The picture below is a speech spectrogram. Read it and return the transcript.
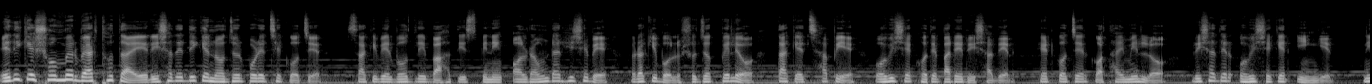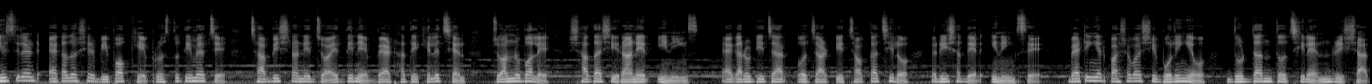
এদিকে সৌম্যের ব্যর্থতায় রিশাদের দিকে নজর পড়েছে কোচের। সাকিবের বদলি বাহাতি স্পিনিং অলরাউন্ডার হিসেবে রকিবুল সুযোগ পেলেও তাকে ছাপিয়ে অভিষেক হতে পারে রিশাদের। হেড কোচের কথাই মিলল রিশাদের অভিষেকের ইঙ্গিত। নিউজিল্যান্ড একাদশের বিপক্ষে প্রস্তুতি ম্যাচে ২৬ রানের জয়ের দিনে ব্যাট হাতে খেলেছেন চুয়ান্ন বলে সাতাশি রানের ইনিংস। এগারোটি চার ও চারটি ছক্কা ছিল রিশাদের ইনিংসে। ব্যাটিংয়ের পাশাপাশি বোলিংয়েও দুর্দান্ত ছিলেন রিশাদ।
